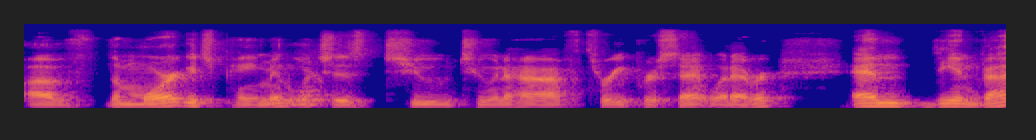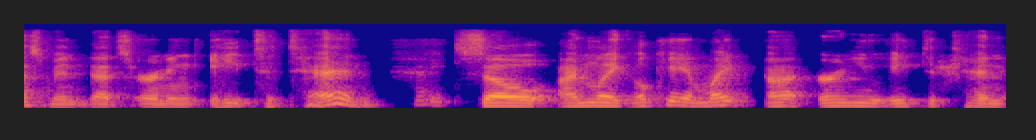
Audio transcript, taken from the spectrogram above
of the mortgage payment, Yep. which is two, two and a half, three percent, whatever, and the investment that's earning eight to 10. right So I'm like, okay, it might not earn you eight to 10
